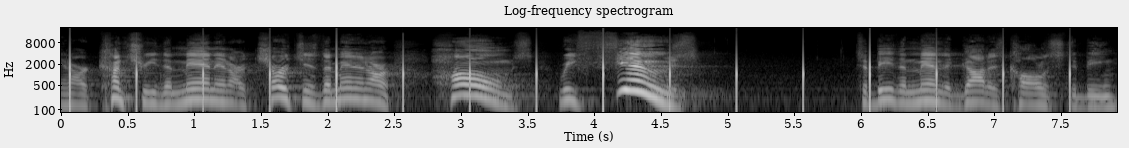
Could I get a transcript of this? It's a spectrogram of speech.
in our country, the men in our churches, the men in our homes refuse to be the men that God has called us to be.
